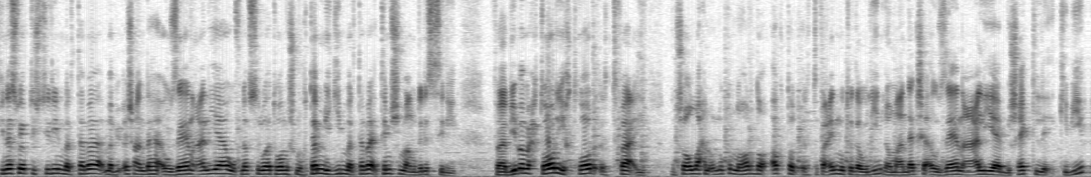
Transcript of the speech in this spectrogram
في ناس وهي بتشتري المرتبة ما بيبقاش عندها أوزان عالية وفي نفس الوقت هو مش مهتم يجيب مرتبة تمشي مع موديل السرير. فبيبقى محتار يختار ارتفاع إيه. إن شاء الله هنقول لكم النهارده أكتر ارتفاعين متداولين. لو ما عندكش أوزان عالية بشكل كبير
